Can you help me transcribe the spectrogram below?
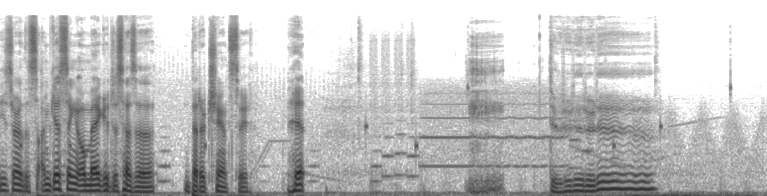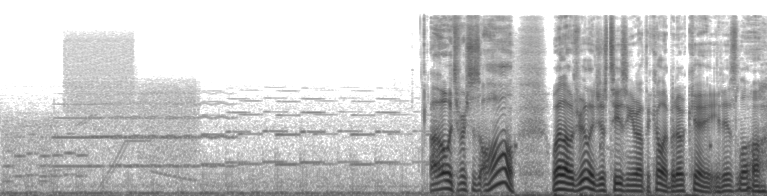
These are the... I'm guessing Omega just has a better chance to hit. do do do. Oh, it's versus all. Well, I was really just teasing about the color, but okay, it is law.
